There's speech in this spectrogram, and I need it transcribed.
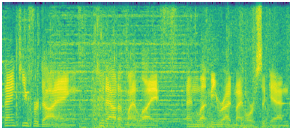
Thank you for dying. Get out of my life and let me ride my horse again.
